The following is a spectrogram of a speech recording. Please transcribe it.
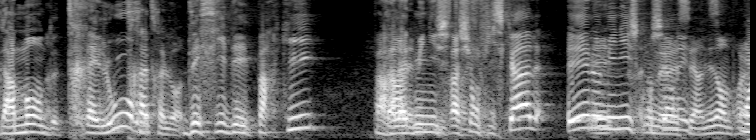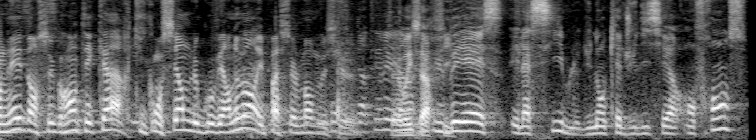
d'amendes très lourdes, Très, très lourdes. décidées par qui? Par, Par l'administration fiscale et le Et- ministre concerné. c'est un énorme problème. On est dans ce grand écart qui concerne le gouvernement et pas seulement monsieur. D'intérêt, Fabrice hein. UBS est la cible d'une enquête judiciaire en France,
